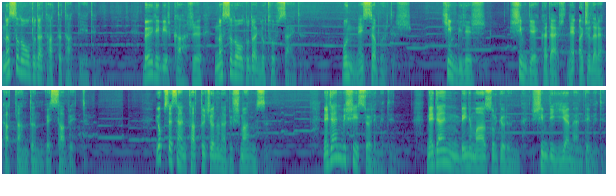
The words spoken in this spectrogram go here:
nasıl oldu da tatlı tatlı yedin? Böyle bir kahrı nasıl oldu da lütuf saydın? Bu ne sabırdır? Kim bilir şimdiye kadar ne acılara katlandın ve sabrettin. Yoksa sen tatlı canına düşman mısın? Neden bir şey söylemedin? Neden beni mazur görün, şimdi yiyemem demedin?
